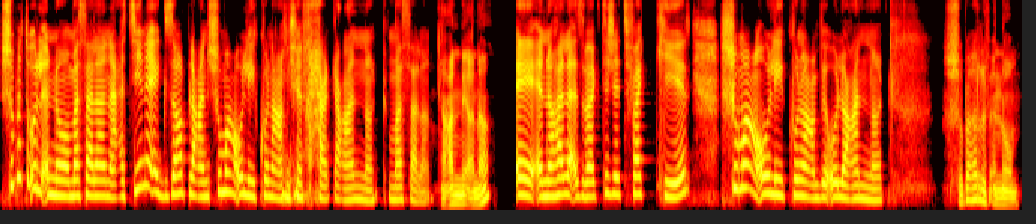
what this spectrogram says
شو بتقول إنه مثلا أعطيني اكزامبل عن شو معقول يكون عم ينحكى عنك مثلا؟ عني أنا؟ إيه إنه هلأ إذا بدك تيجي تفكر شو معقول يكونوا عم بيقولوا عنك؟ شو بعرف إنه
